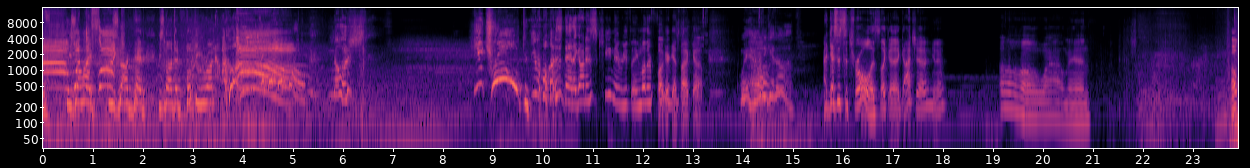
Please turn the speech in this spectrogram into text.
Ah, He's what the alive! fuck? He's not dead! He's not dead! Fucking run! Oh! No, sh- You trolled! he was dead! I got his key and everything! Motherfucker, get back up! Wait, how did he get up? I guess it's a troll. It's like a gotcha, you know? Oh, wow, man. Oh.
